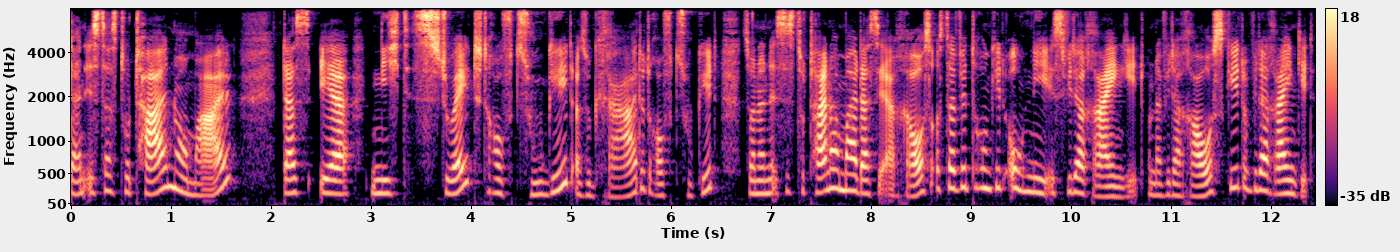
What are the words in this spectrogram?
dann ist das total normal, dass er nicht straight drauf zugeht, also gerade drauf zugeht, sondern es ist total normal, dass er raus aus der Witterung geht, oh nee, es wieder reingeht und dann wieder rausgeht und wieder reingeht.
